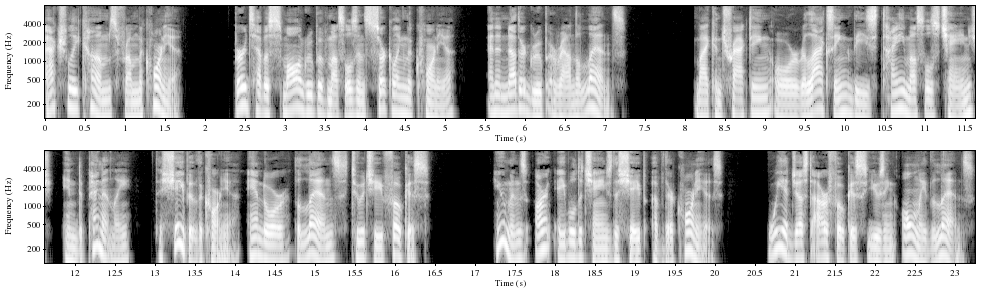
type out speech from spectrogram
actually comes from the cornea. Birds have a small group of muscles encircling the cornea and another group around the lens. By contracting or relaxing, these tiny muscles change independently the shape of the cornea and or the lens to achieve focus. Humans aren't able to change the shape of their corneas. We adjust our focus using only the lens.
